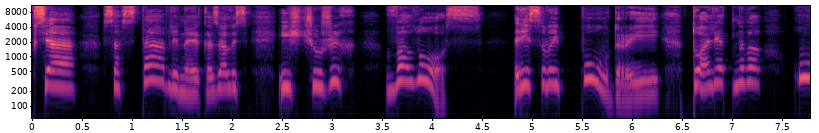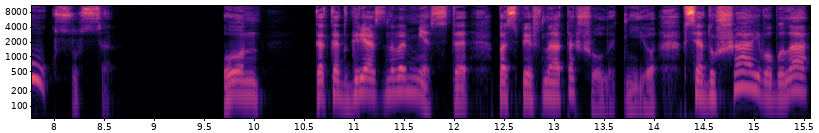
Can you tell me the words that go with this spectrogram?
Вся составленная, казалось, из чужих волос, рисовой пудры и туалетного уксуса. Он, как от грязного места, поспешно отошел от нее. Вся душа его была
